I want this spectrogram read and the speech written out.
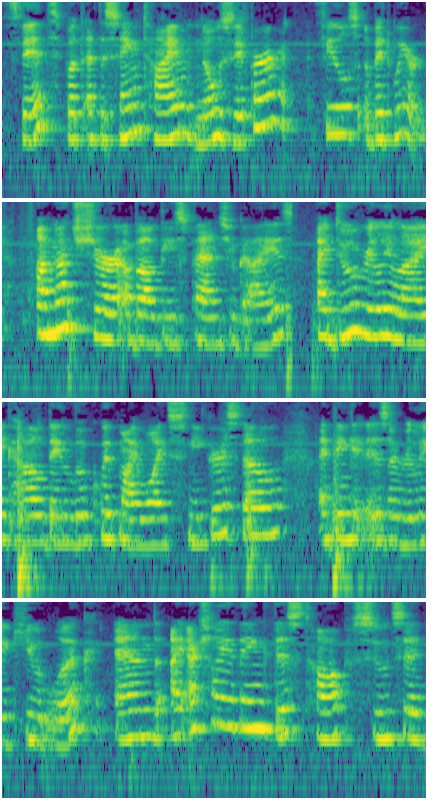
fit, but at the same time, no zipper feels a bit weird. I'm not sure about these pants, you guys. I do really like how they look with my white sneakers though. I think it is a really cute look and I actually think this top suits it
